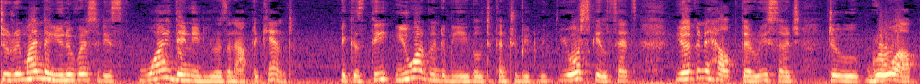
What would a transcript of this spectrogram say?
to remind the universities why they need you as an applicant. Because they, you are going to be able to contribute with your skill sets. You're going to help their research to grow up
